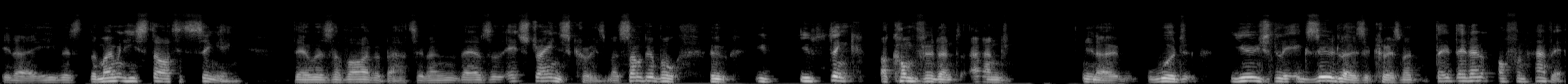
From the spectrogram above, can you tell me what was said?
you know he was the moment he started singing there was a vibe about him and there's a, it's strange charisma. Some people who you you think are confident and you know would usually exude loads of charisma they, they don't often have it.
